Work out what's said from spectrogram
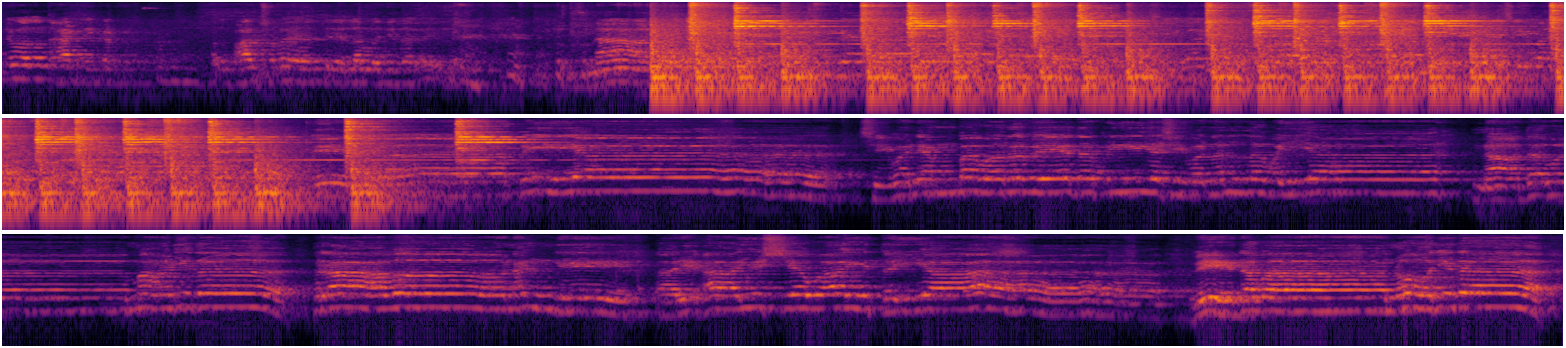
ನೀವು ಅದೊಂದು ಹಾಡ್ರಿ ಕಟ್ರಿ ಅದು ಭಾಳ ಚಲೋ ಹೇಳ್ತೀರಿ ಎಲ್ಲ ಪ್ರಿಯ ಶಿವನೆಂಬವರು ವೇದ ಪ್ರಿಯ ಶಿವನಲ್ಲವಯ್ಯ. ನಾದವ ಮಾಡಿದ ರಾವ ನಂಗೆ ಅರೆ ಆಯುಷ್ಯವಾಯಿತಯ್ಯ ವೇದವ ನೋದಿದ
